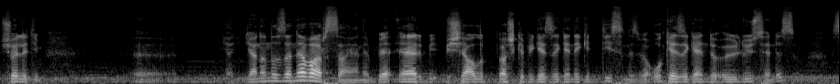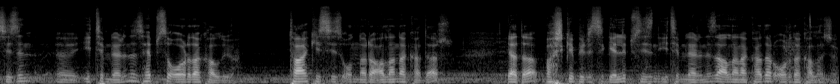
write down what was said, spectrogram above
şöyle diyeyim e, ya- yanınızda ne varsa yani eğer bir, bir şey alıp başka bir gezegene gittiyseniz ve o gezegende öldüyseniz sizin e, itemleriniz hepsi orada kalıyor. Ta ki siz onları alana kadar ya da başka birisi gelip sizin itemlerinizi alana kadar orada kalacak.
